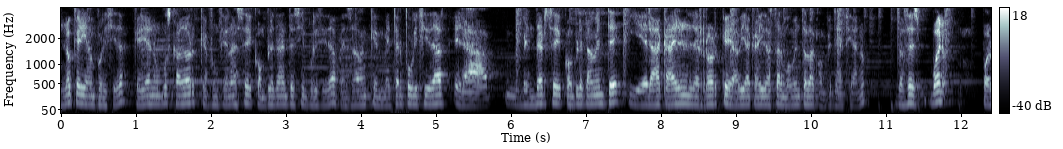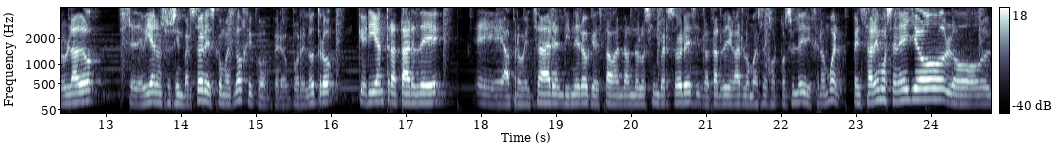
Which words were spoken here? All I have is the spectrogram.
no querían publicidad, querían un buscador que funcionase completamente sin publicidad. Pensaban que meter publicidad era venderse completamente y era caer en el error que había caído hasta el momento la competencia, ¿no? Entonces, bueno, por un lado se debían a sus inversores, como es lógico, pero por el otro querían tratar de eh, aprovechar el dinero que estaban dando los inversores y tratar de llegar lo más lejos posible y dijeron, bueno, pensaremos en ello, lo,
